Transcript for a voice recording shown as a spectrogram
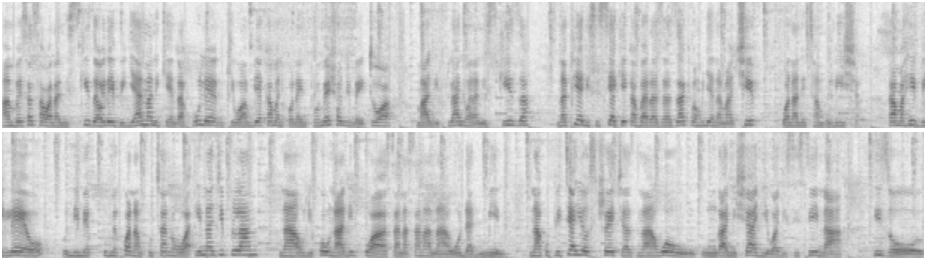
ambaye sasa wananisikiza wale vijana, nikienda kule nikiwaambia kama niko na information nimeitoa mahali fulani wananisikiza, na pia DCC akiweka baraza zake pamoja na machief wananitambulisha. Kama hivi leo nime- kumekuwa na mkutano wa energy plan na ulikuwa unaalikwa sana sana na ward admin, na kupitia hiyo stretchers na huo uunganishaji wa DCC na hizo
